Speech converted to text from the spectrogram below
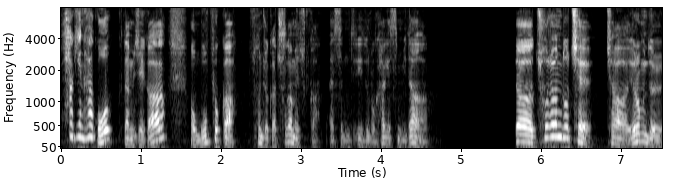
확인하고 그다음에 제가 어, 목표가, 손절가, 추가 매수가 말씀드리도록 하겠습니다. 자, 초전도체. 자, 여러분들.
